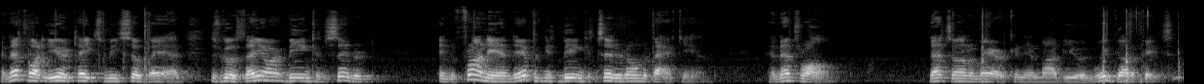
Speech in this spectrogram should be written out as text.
And that's what irritates me so bad, is because they aren't being considered in the front end, they're being considered on the back end. And that's wrong. That's un American in my view, and we've got to fix it.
